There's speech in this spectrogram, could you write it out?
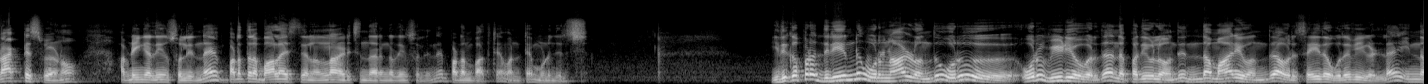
ப்ராக்டிஸ் வேணும் அப்படிங்கிறதையும் சொல்லியிருந்தேன். படத்தில் பாலாஜி நல்லா நடிச்சிருந்தாருங்கிறதையும் சொல்லியிருந்தேன். படம் பார்த்துட்டேன். வந்துட்டேன். முடிஞ்சிருச்சு. இதுக்கப்புறம் திடீர்னு ஒரு நாள் வந்து ஒரு ஒரு வீடியோ வருது. அந்த பதிவில் வந்து இந்த மாதிரி வந்து அவர் செய்த உதவிகளில் இந்த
